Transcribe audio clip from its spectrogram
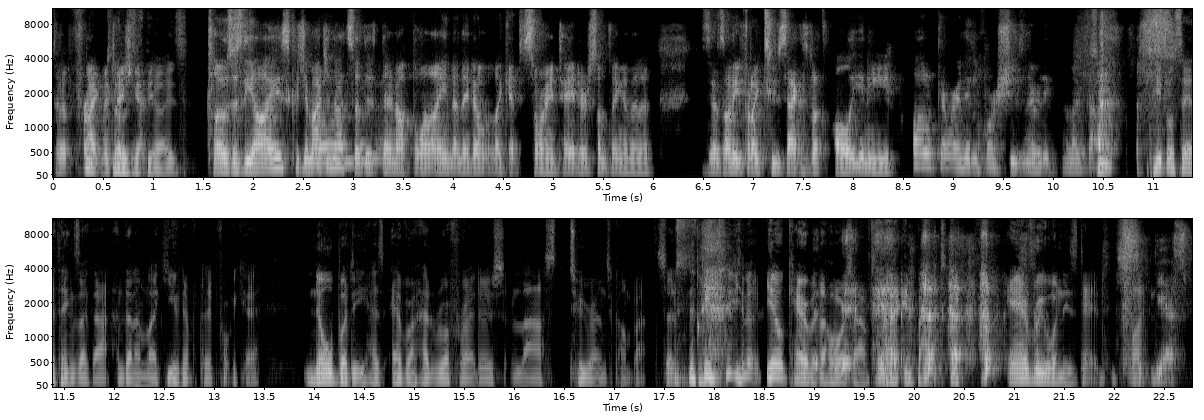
the hmm, fragmentation, closes the eyes closes the eyes. Could you imagine Oh that? So oh, that they're not blind and they don't like get disorientated or something. And then it, so it's only for like two seconds. But that's all you need. Oh look, they're wearing little horseshoes and everything. I like that. people say things like that and then I'm like you've never played 40k nobody has ever had rough riders last two rounds of combat so you know you don't care about the horse after that uh, impact everyone is dead it's fine yes.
